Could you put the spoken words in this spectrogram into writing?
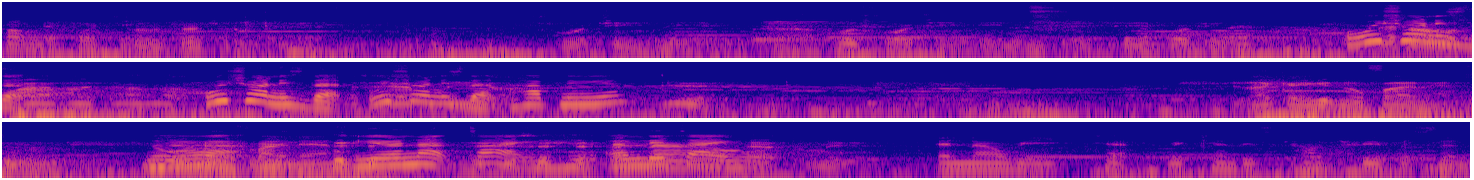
from the project. From the country? Yes. 14 million. Uh, what's 14 million? 10, 14 million? Which That's one is that? Which one is that? That's Which half one is that? million. Half million? Yeah. And I can't get no financing. No, No. no finance. You're not Thai. Only now- Thai. Half a million. And now we can we can discount three percent.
